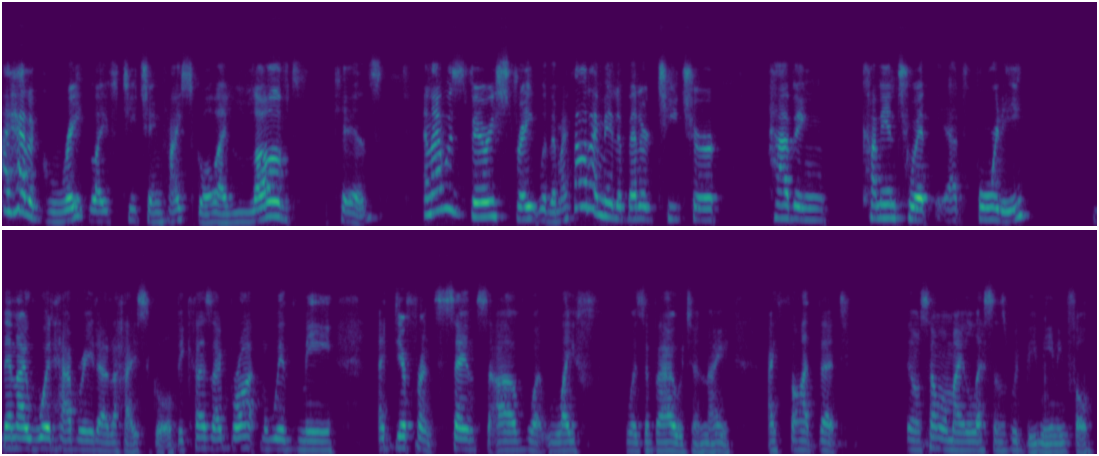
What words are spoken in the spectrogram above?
I had a great life teaching high school. I loved the kids and I was very straight with them. I thought I made a better teacher having come into it at 40 than I would have right out of high school because I brought with me a different sense of what life was about. And I, I thought that, you know, some of my lessons would be meaningful.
